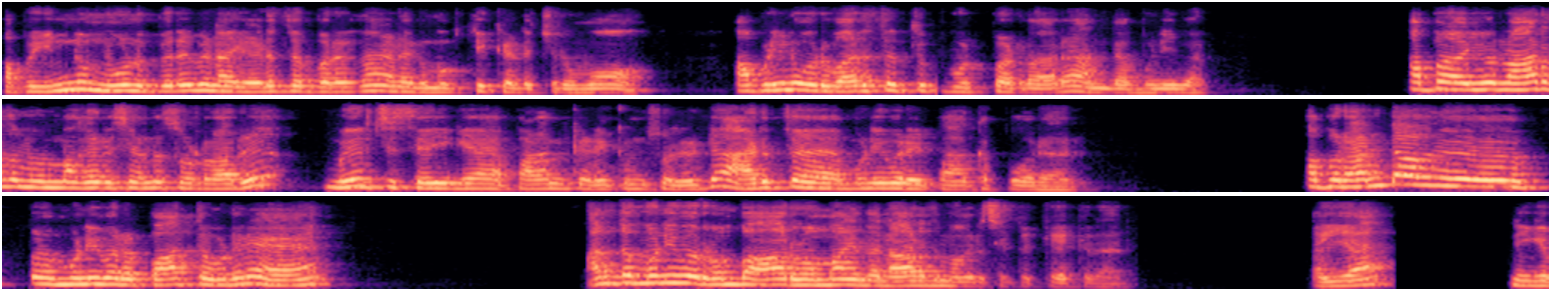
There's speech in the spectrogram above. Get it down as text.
அப்ப இன்னும் மூணு பிறவி நான் எடுத்த பிறகுதான் எனக்கு முக்தி கிடைச்சிருமோ? அப்படின்னு ஒரு வருத்தத்துக்கு உட்படுறாரு அந்த முனிவர். அப்ப இவர் நாரத மகரிஷி என்ன சொல்றாரு? முயற்சி செய்யுங்க பலன் கிடைக்கும்னு சொல்லிட்டு அடுத்த முனிவரை பார்க்க போறாரு. அப்ப ரெண்டாவது முனிவரை பார்த்த உடனே அந்த முனிவர் ரொம்ப ஆர்வமா இந்த நாரத மகரிஷிட்ட கேட்கிறாரு ஐயா நீங்க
